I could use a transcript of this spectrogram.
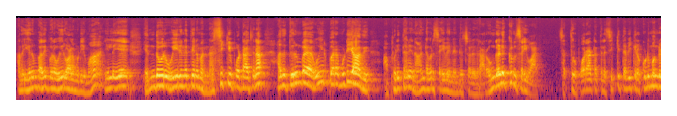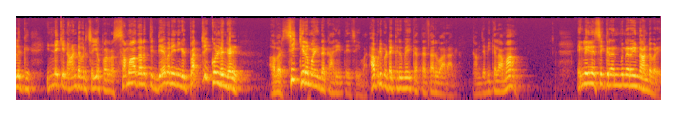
அந்த எறும்பு அதுக்கு பிற உயிர் வாழ முடியுமா? இல்லையே. எந்த ஒரு உயிரினத்தையும் நம்ம நசுக்கி போட்டாச்சுன்னா அது திரும்ப உயிர் பெற முடியாது. அப்படித்தானே நான் ஆண்டவர் செய்வேன் என்று சொல்கிறார் உங்களுக்கும் செய்வார். சத்துரு போராட்டத்தில் சிக்கி தவிக்கிற குடும்பங்களுக்கு இன்னைக்கு நான் ஆண்டவர் செய்யப்படுற சமாதானத்தின் தேவனை நீங்கள் பற்றி கொள்ளுங்கள். அவர் சீக்கிரமாக இந்த காரியத்தை செய்வார். அப்படிப்பட்ட கிருபை கத்த தருவாராக. நாம் ஜெபிக்கலாமா? எங்களை நேசிக்கிற அன்பு நிறைந்த ஆண்டவரே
